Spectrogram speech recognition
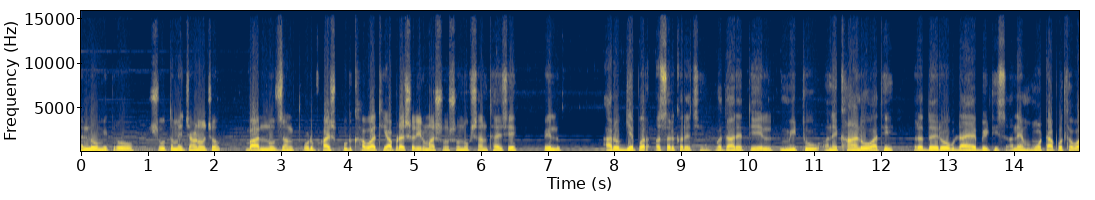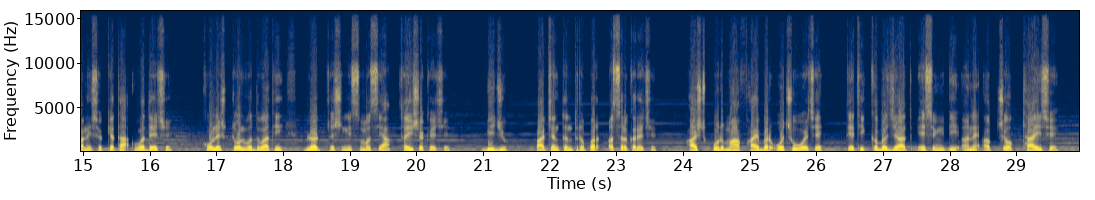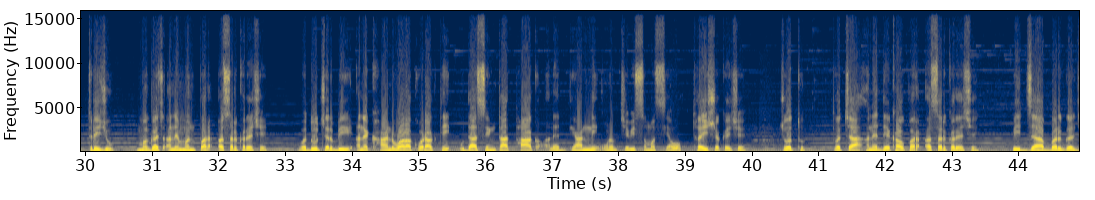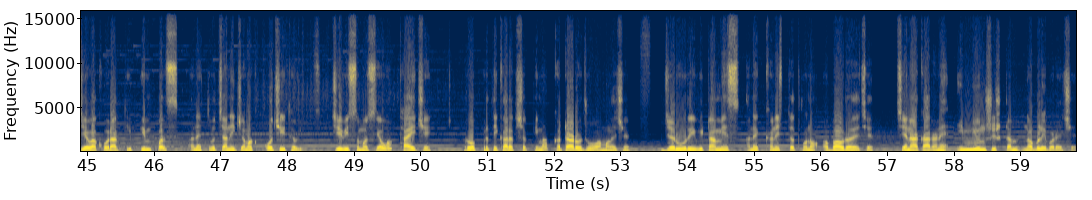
Hello મિત્રો, શું તમે જાણો છો? બહારનું જંક ફૂડ, ફાસ્ટ ફૂડ ખાવાથી આપણા શરીરમાં શું શું નુકસાન થાય છે? પહેલું, આરોગ્ય પર અસર કરે છે. વધારે તેલ, મીઠું અને ખાંડ હોવાથી હૃદયરોગ ડાયાબિટીસ અને મોટાપો થવાની શક્યતા વધે છે. કોલેસ્ટ્રોલ વધવાથી બ્લડ પ્રેશરની સમસ્યા થઈ શકે છે. બીજું, પાચનતંત્ર પર અસર કરે છે. ફાસ્ટ ફૂડમાં ફાઇબર ઓછું હોય છે, તેથી કબજિયાત, એસિડિટી અને અપચો થાય છે. ત્રીજું, મગજ અને મન પર અસર કરે છે. વધુ ચરબી અને ખાંડવાળા ખોરાકથી ઉદાસીનતા, થાક અને ધ્યાનની ઉણપ જેવી સમસ્યાઓ થઈ શકે છે. ચોથું, ત્વચા અને દેખાવ પર અસર કરે છે. પિઝા બર્ગર જેવા ખોરાકથી પિમ્પલ્સ અને ત્વચાની ચમક ઓછી થવી જેવી સમસ્યાઓ થાય છે. રોગ પ્રતિકારક શક્તિમાં ઘટાડો જોવા મળે છે. જરૂરી વિટામિન્સ અને ખનિજ તત્વોનો અભાવ રહે છે, જેના કારણે ઇમ્યુન સિસ્ટમ નબળી પડે છે.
